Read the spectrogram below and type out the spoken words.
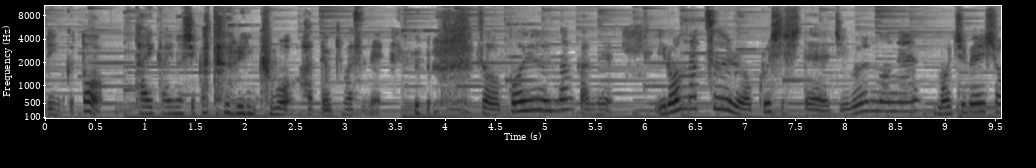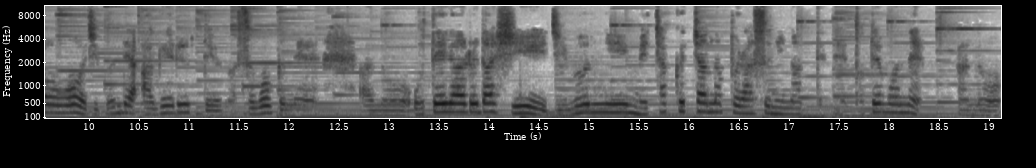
リンクと大会の仕方のリンクも貼っておきますね。そう、こういうなんかね、いろんなツールを駆使して自分のね、モチベーションを自分で上げるっていうのはすごくね、あの、お手軽だし、自分にめちゃくちゃなプラスになってね、とてもね、あの、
